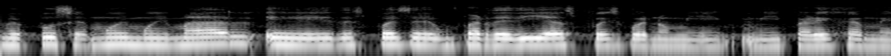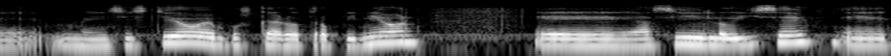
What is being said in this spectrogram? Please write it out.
me puse muy muy mal. Eh, después de un par de días, pues bueno, mi, mi pareja me, me, insistió en buscar otra opinión. Eh, así lo hice eh,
